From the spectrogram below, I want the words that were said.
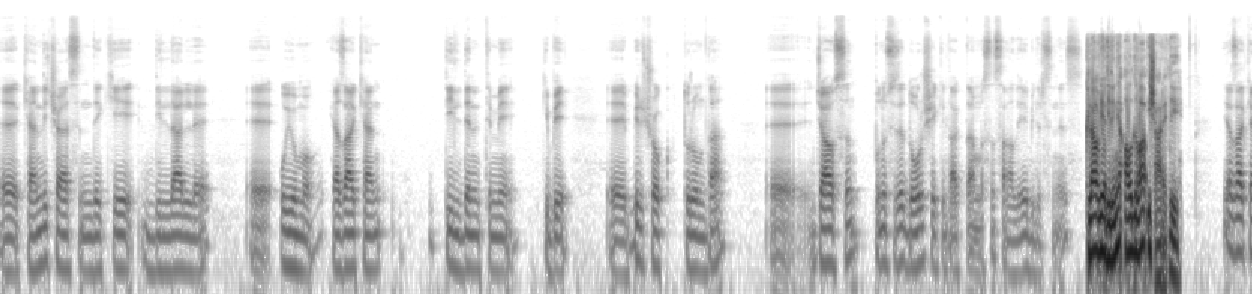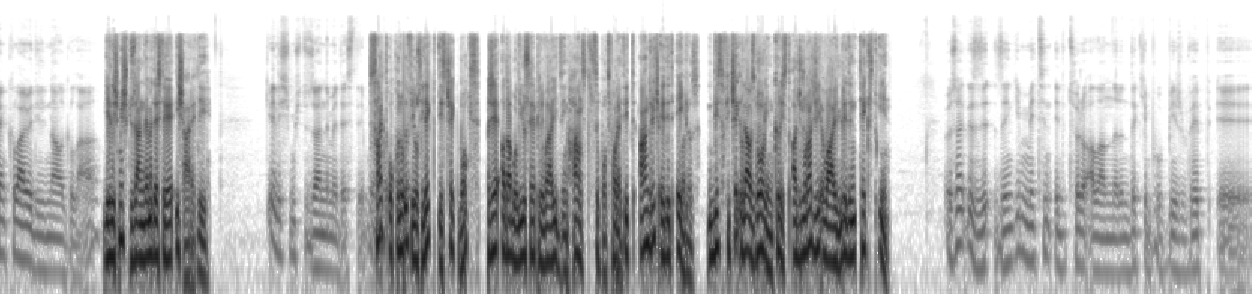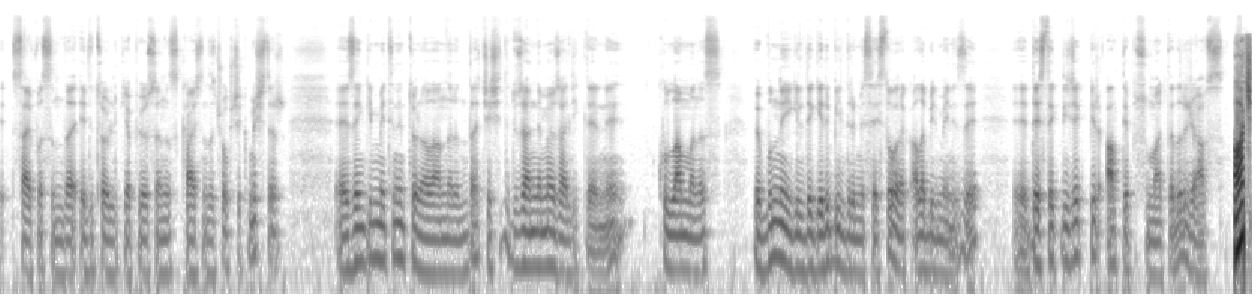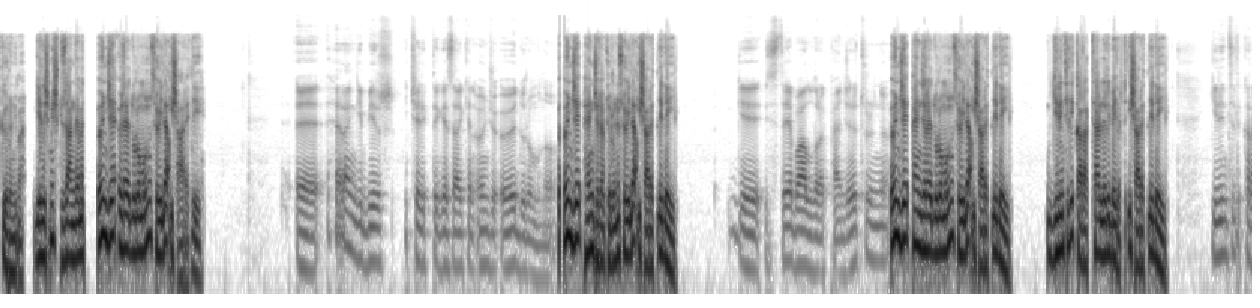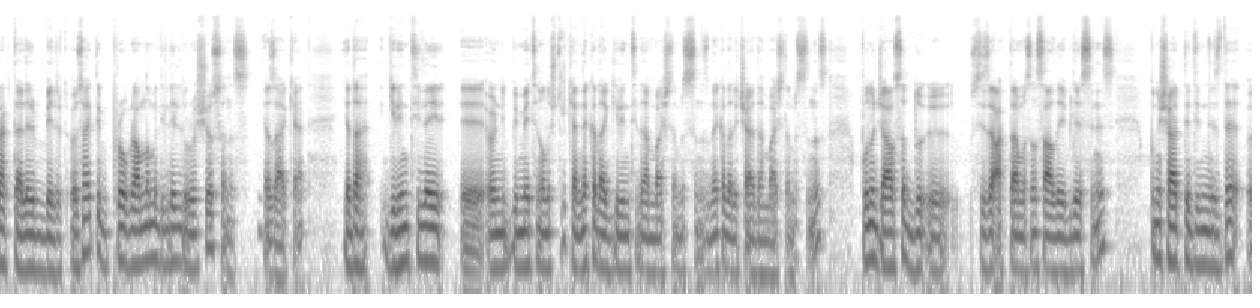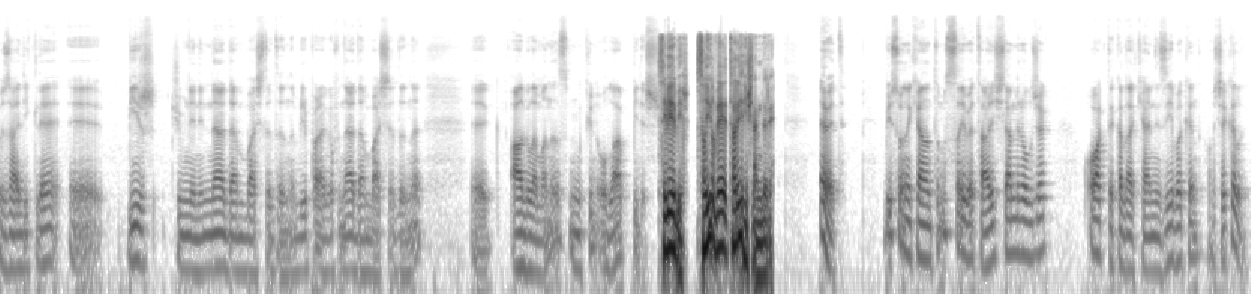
e, kendi içerisindeki dillerle e, uyumu, yazarken dil denetimi gibi e, birçok durumda e, JAWS'ın bunu size doğru şekilde aktarmasını sağlayabilirsiniz. Klavye dilini algıla işaretli. Yazarken klavye dilini algıla, Gelişmiş düzenleme desteği işaretli. gelişmiş düzenleme desteği. Site okunu you select this checkbox, JAWS provides enhanced support for edit and rich edit areas. This feature allows for increased accuracy while reading text in. Özellikle ze- zengin metin editörü alanlarındaki bu bir web e, sayfasında editörlük yapıyorsanız karşınıza çok çıkmıştır. E, zengin metin editörü alanlarında çeşitli düzenleme özelliklerini kullanmanız ve bununla ilgili de geri bildirimi sesli olarak alabilmenizi e, destekleyecek bir altyapı sunmaktadır JAWS. Ağaç görünümü. Gelişmiş düzenleme. Önce özel durumunu söyle işaretli. E, herhangi bir içerikte gezerken önce öğe durumunu, Önce pencere türünü söyle işaretli değil. e, isteğe bağlı olarak pencere türünü, Önce pencere durumunu söyle işaretli değil. Girintili karakterleri belirt işaretli değil. girintili karakterleri belirt. Özellikle bir programlama dilleriyle uğraşıyorsanız yazarken ya da girintiyle e, örneğin bir metin oluştururken ne kadar girintiden başlamışsınız, ne kadar içeriden başlamışsınız. Bunu JAWS'a du- e, size aktarmasını sağlayabilirsiniz. Bunu işaretlediğinizde özellikle e, bir cümlenin nereden başladığını, bir paragrafın nereden başladığını e, algılamanız mümkün olabilir. Seviye 1. Sayı ve tarih işlemleri. Evet. Bir sonraki anlatımız sayı ve tarih işlemleri olacak. O vakte kadar kendinize iyi bakın. Hoşçakalın.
